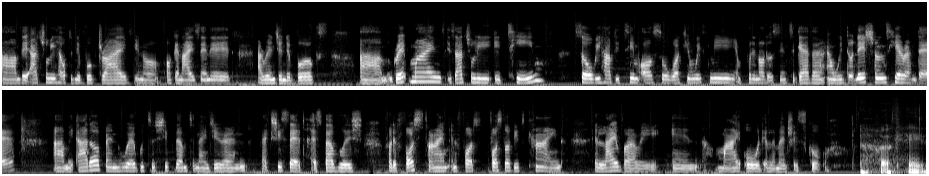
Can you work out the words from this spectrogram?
Um, they actually helped in the book drive, you know, organizing it, arranging the books. Um, Great Minds is actually a team so we have the team also working with me and putting all those things together. And with donations here and there, um, it add up and we're able to ship them to Nigeria and, like she said, establish for the first time and first, first of its kind a library in my old elementary school. Okay.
